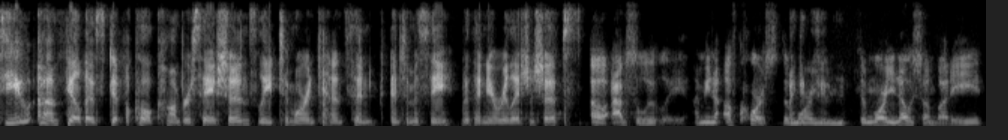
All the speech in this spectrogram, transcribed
Do you um, feel those difficult conversations lead to more intense in- intimacy within your relationships? Oh, absolutely. I mean, of course, the I more you the more you know somebody,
